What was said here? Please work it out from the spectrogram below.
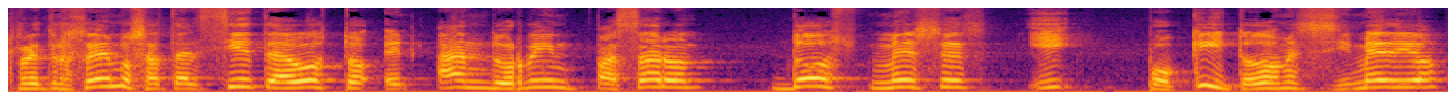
retrocedemos hasta el 7 de agosto en Andurrin. Pasaron dos meses y poquito, dos meses y medio.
